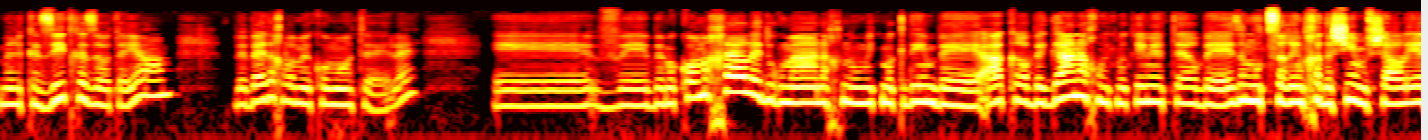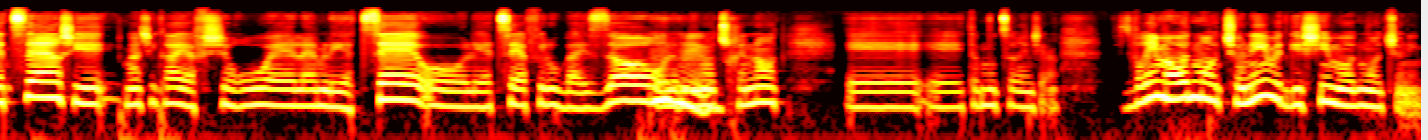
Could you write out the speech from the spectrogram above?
מרכזית כזאת היום, ובטח במקומות האלה. אה, ובמקום אחר, לדוגמה, אנחנו מתמקדים באקרא וגאנה, אנחנו מתמקדים יותר באיזה מוצרים חדשים אפשר לייצר, שמה שנקרא יאפשרו אה, להם לייצא, או לייצא אפילו באזור, או למדינות שכנות, אה, את המוצרים שלהם. דברים מאוד מאוד שונים ודגשים מאוד מאוד שונים.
